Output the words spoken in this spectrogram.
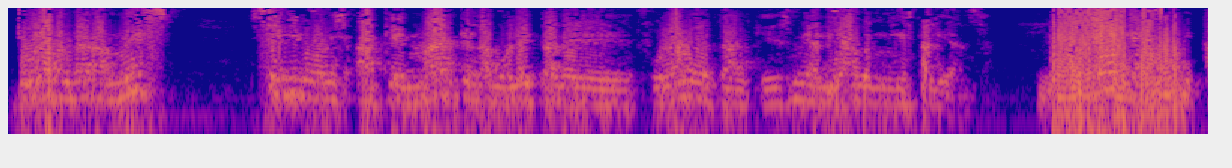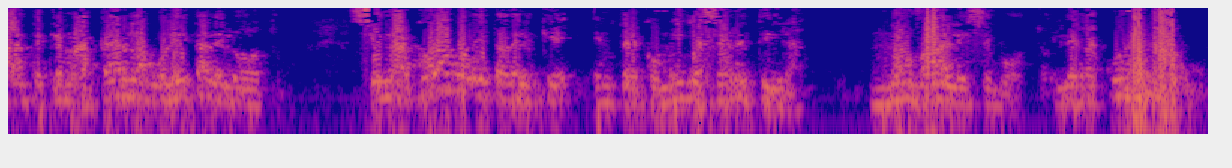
Yo voy a mandar a mis seguidores a que marquen la boleta de fulano de tal, que es mi aliado en esta alianza. Antes que marcar la boleta del otro. Si marcó la boleta del que, entre comillas, se retira, no vale ese voto. Y le recuerdo,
